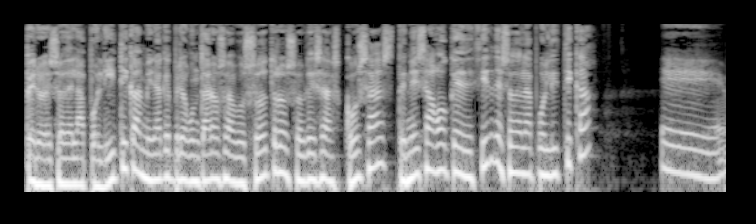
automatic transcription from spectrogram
Pero eso de la política, mira que preguntaros a vosotros sobre esas cosas. ¿Tenéis algo que decir de eso de la política? Eh,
